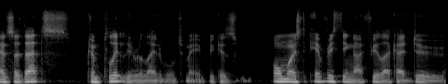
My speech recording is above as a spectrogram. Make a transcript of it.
And so that's completely relatable to me because almost everything I feel like I do,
